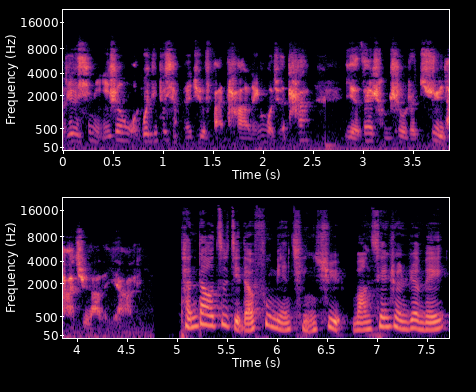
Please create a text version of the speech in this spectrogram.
这个心理医生，我我就不想再去烦他了，因为我觉得他也在承受着巨大巨大的压力。谈到自己的负面情绪，王先生认为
